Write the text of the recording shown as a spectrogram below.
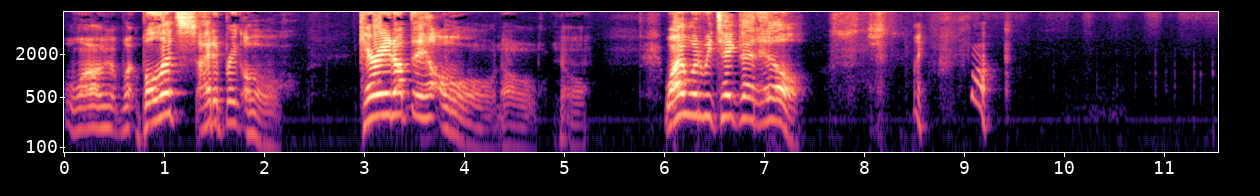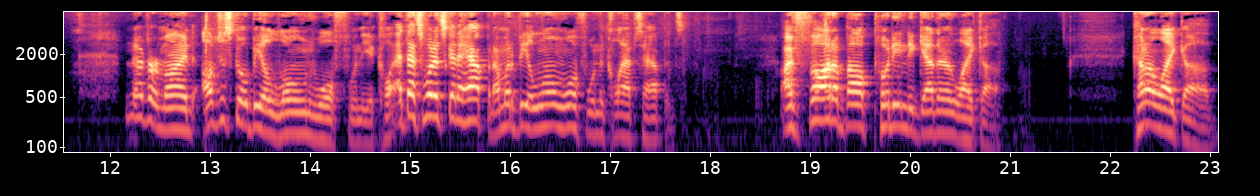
What, what, bullets? I had to bring. Oh. Carry it up the hill. Oh, no, no. Why would we take that hill? Fuck. Never mind. I'll just go be a lone wolf when the collapse. That's what it's to happen. I'm to be a lone wolf when the collapse happens. I've thought about putting together like a kind of like a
